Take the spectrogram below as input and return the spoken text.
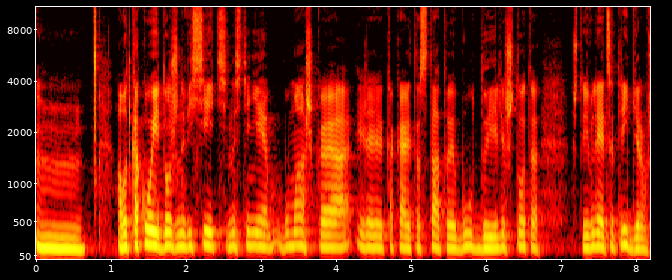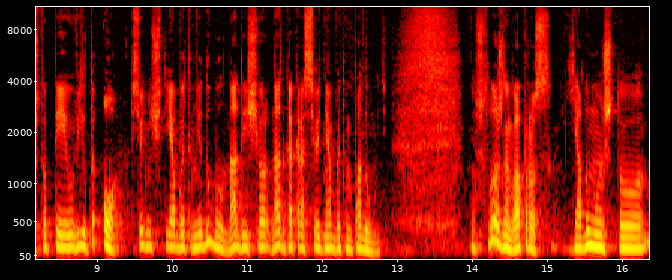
а вот какой должен висеть на стене бумажка или какая-то статуя Будды или что-то, что является триггером, чтобы ты увидел, о, сегодня что-то я об этом не думал, надо еще, надо как раз сегодня об этом подумать. Сложный вопрос. Я думаю, что...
